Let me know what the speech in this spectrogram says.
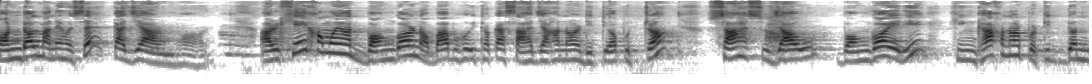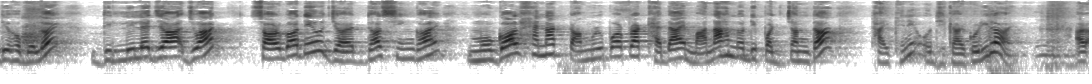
কণ্ডল মানে হৈছে কাজিয়া আৰম্ভ হয়। আৰু সেই সময়ত বংগৰ নবাব হৈ থকা শ্বাহজাহানৰ দ্বিতীয় পুত্ৰ শ্বাহ চুজাও বংগ এৰি সিংহাসনৰ প্ৰতিদ্বন্দ্বী হ'বলৈ দিল্লীলৈ যোৱা যোৱাত স্বৰ্গদেউ জয়ধ্বজ সিংহই মোগল সেনাক কামৰূপৰ পৰা খেদাই মানাহ নদী পৰ্যন্ত ঠাইখিনি অধিকাৰ কৰি লয়। আৰু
